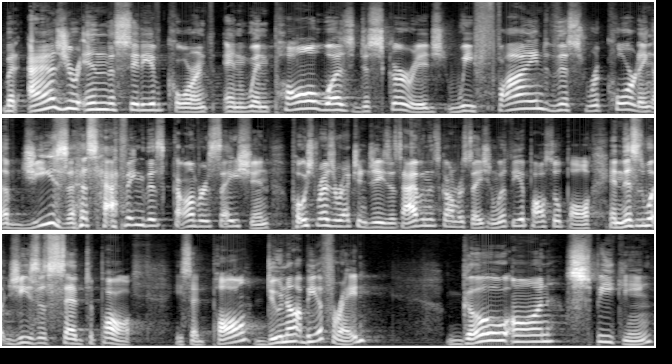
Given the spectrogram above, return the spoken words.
But as you're in the city of Corinth, and when Paul was discouraged, we find this recording of Jesus having this conversation, post resurrection Jesus having this conversation with the Apostle Paul. And this is what Jesus said to Paul He said, Paul, do not be afraid. Go on speaking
